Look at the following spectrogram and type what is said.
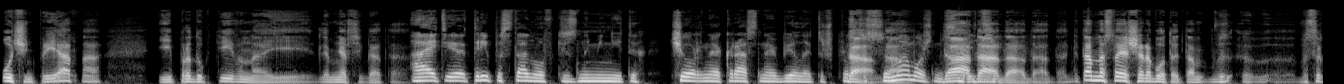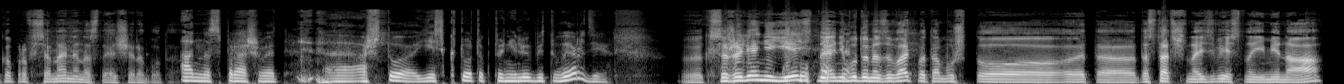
очень приятно и продуктивно, и для меня всегда это... А эти три постановки знаменитых, черная, красная, белая, это же просто да, с ума да, можно да, сойти. Да, да, да, да. Там настоящая работа, там э, высокопрофессиональная настоящая работа. Анна спрашивает, а, а что, есть кто-то, кто не любит Верди? Э, к сожалению, есть, но я не буду называть, потому что это достаточно известные имена,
